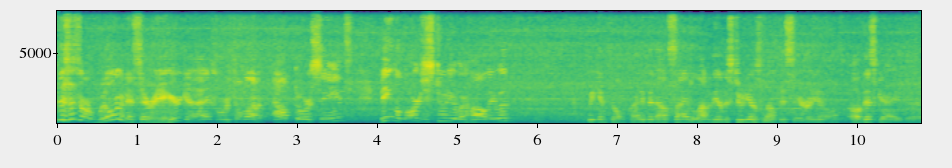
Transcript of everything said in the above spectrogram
This is our wilderness area here, guys, where we film a lot of outdoor scenes. Being the largest studio in Hollywood, we can film quite a bit outside. A lot of the other studios love this area. Oh, this guy. Uh,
